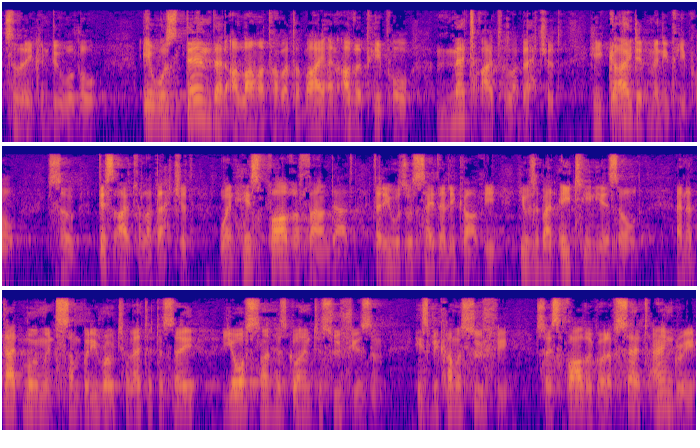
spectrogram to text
so that he can do wudu. It was then that Allama Tabatabai and other people met Ayatollah Bahjat. He guided many people. So this Ayatollah Bahjat, when his father found out that he was with Sayyid Ali Qadhi, he was about 18 years old. And at that moment, somebody wrote a letter to say, your son has gone into Sufism. He's become a Sufi. So his father got upset, angry,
